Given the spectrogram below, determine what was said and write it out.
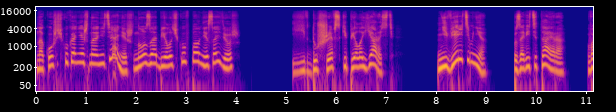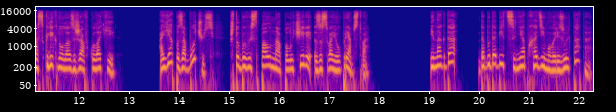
На кошечку, конечно, не тянешь, но за белочку вполне сойдешь. И в душе вскипела ярость. «Не верите мне? Позовите Тайра!» — воскликнула, сжав кулаки. «А я позабочусь, чтобы вы сполна получили за свое упрямство». Иногда, дабы добиться необходимого результата,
